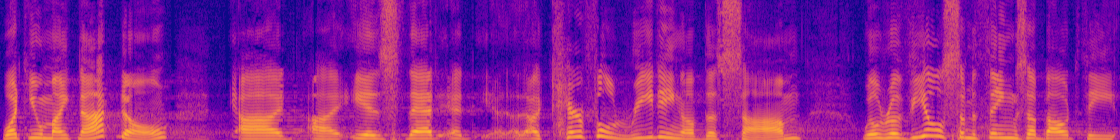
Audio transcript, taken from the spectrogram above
What you might not know uh, uh is that a, a careful reading of the psalm will reveal some things about the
